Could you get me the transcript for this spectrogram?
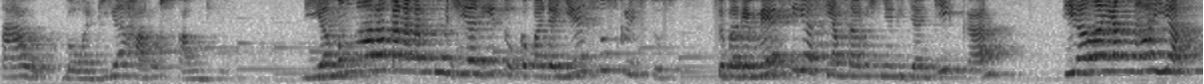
tahu bahwa dia harus tahu diri. Dia mengarahkan akan pujian itu kepada Yesus Kristus sebagai Mesias yang seharusnya dijanjikan, dialah yang layak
